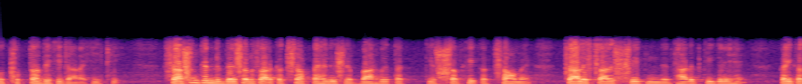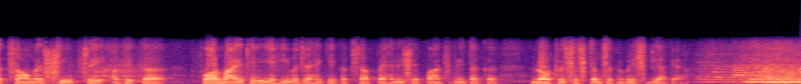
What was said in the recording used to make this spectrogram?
उत्सुकता देखी जा रही थी। शासन के निर्देश अनुसार कक्षा पहली से बारहवीं तक की सभी कक्षाओं में 40-40 सीट निर्धारित की गई हैं। कई कक्षाओं में सीट से अधिक फॉर्म आए थे। यही वजह है कि कक्षा पहली से पांचवीं तक लॉटरी सिस्टम से प्रवेश दिया गया।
